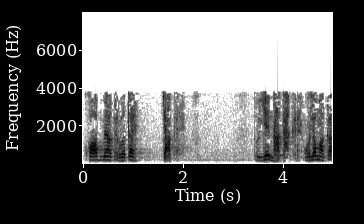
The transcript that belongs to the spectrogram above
خواب میں آ کر بتائے کیا کرے تو یہ نہ کیا کریں۔ علماء کا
